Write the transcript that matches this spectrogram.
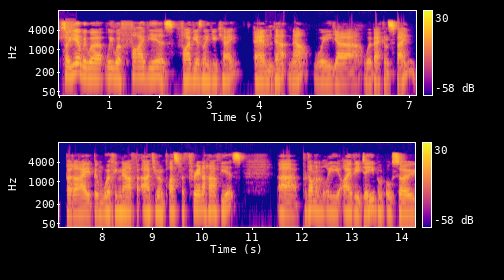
So yeah, we were we were five years five years in the UK, and mm-hmm. now, now we uh, we're back in Spain, but I've been working now for RQM Plus for three and a half years, uh, predominantly IVD, but also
